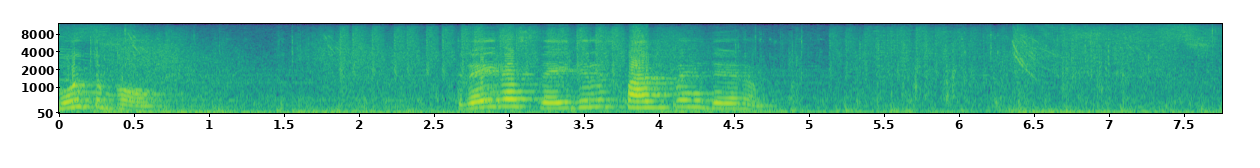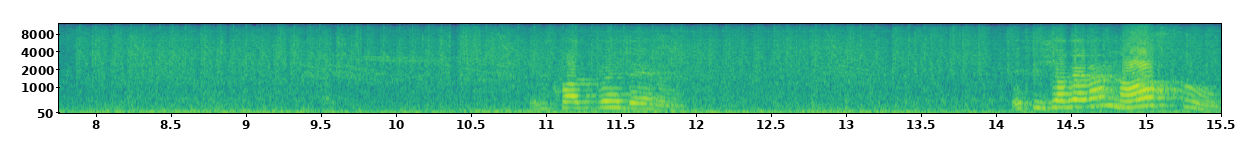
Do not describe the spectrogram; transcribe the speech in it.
Muito bom. 3 a 6 eles quase perderam. Eles quase perderam. Esse jogo era nosso.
